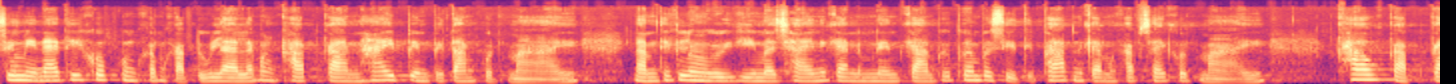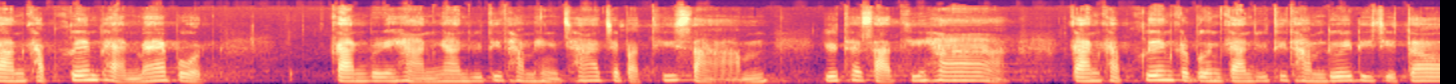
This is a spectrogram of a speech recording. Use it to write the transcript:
ซึ่งมีหน้าที่ควบคุมกำกับดูแลและบังคับการให้เป็นไปตามกฎหมายนำเทคโนโลยีมาใช้ในการดำเนินการเพื่อเพิ่มประสิทธิภาพในการบังคับใช้กฎหมาย เข้ากับการขับเคลื่อนแผนแม่บท การบริหารงานยุติธรรมแห่งชาติฉบับที่ 3 ยุทธศาสตร์ที่ 5การขับเคลื่อนกระบวนการยุติธรรมด้วยดิจิทัล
